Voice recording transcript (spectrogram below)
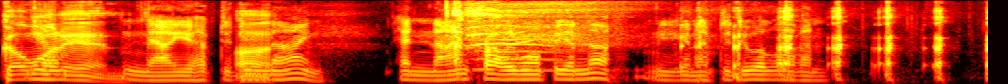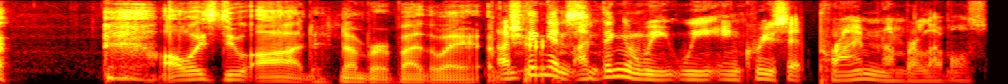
Go on in. Now you have to do uh, nine, and nine probably won't be enough. You're gonna have to do eleven. Always do odd number, by the way. I'm thinking. I'm thinking we we increase at prime number levels.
